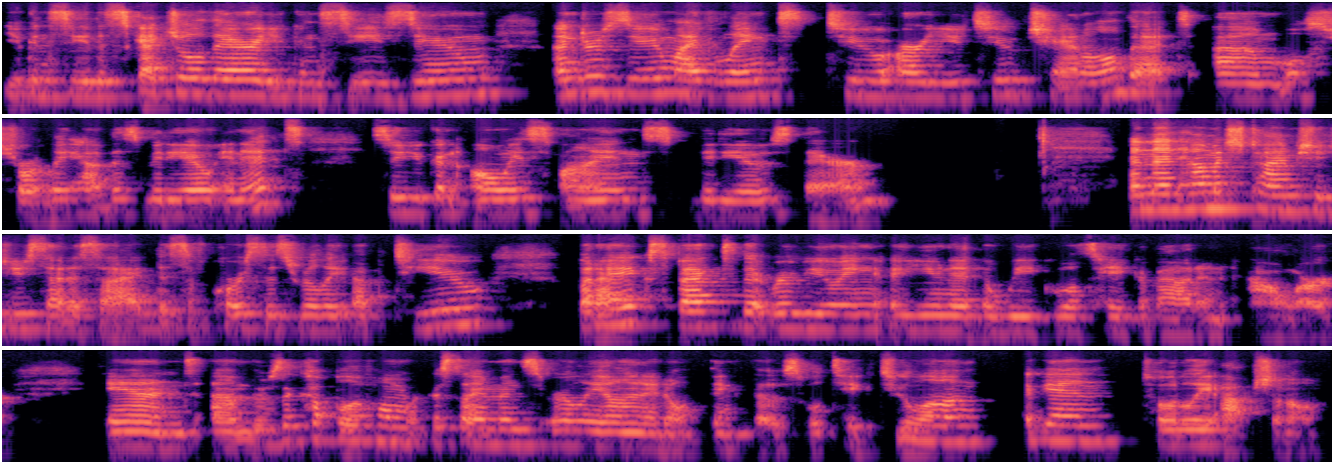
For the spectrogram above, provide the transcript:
You can see the schedule there. You can see Zoom. Under Zoom, I've linked to our YouTube channel that um, will shortly have this video in it. So you can always find videos there. And then how much time should you set aside? This, of course, is really up to you, but I expect that reviewing a unit a week will take about an hour. And um, there's a couple of homework assignments early on. I don't think those will take too long. Again, totally optional.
